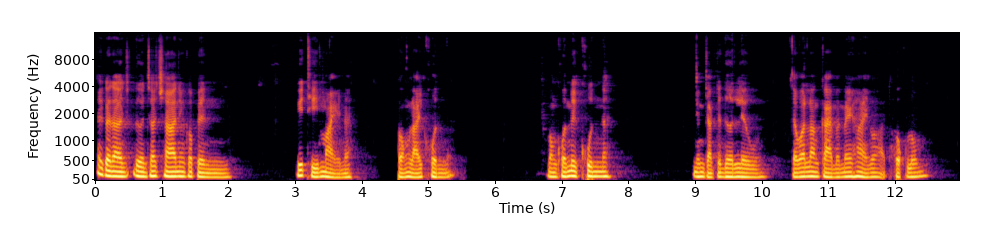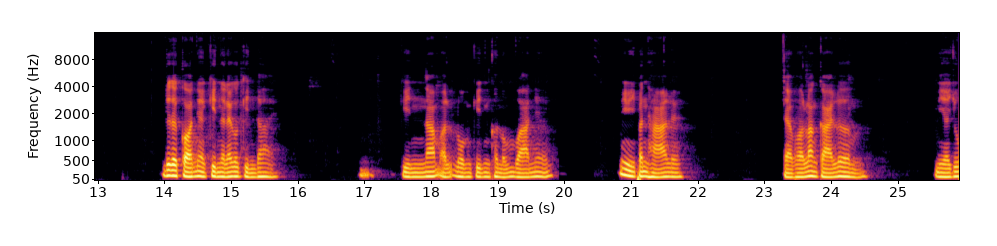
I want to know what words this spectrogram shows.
ให้การเดินช้าๆนี่ก็เป็นวิถีใหม่นะของหลายคนบางคนไม่คุ้นนะยังอยากจะเดินเร็ว แต่ว่าร่างกายมันไม่ให้ก็หกล้มด้วยแต่ก่อนเนี่ยกินอะไรก็กินได้ กินน้ำอัดลมกินขนมหวานเนี่ยไม่มีปัญหาเลย แต่พอร่างกายเริ่มมีอายุ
